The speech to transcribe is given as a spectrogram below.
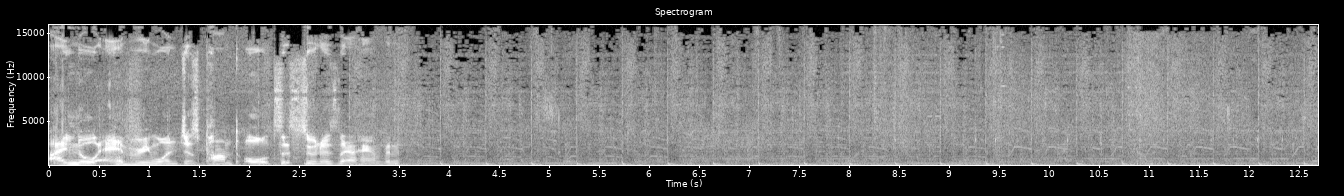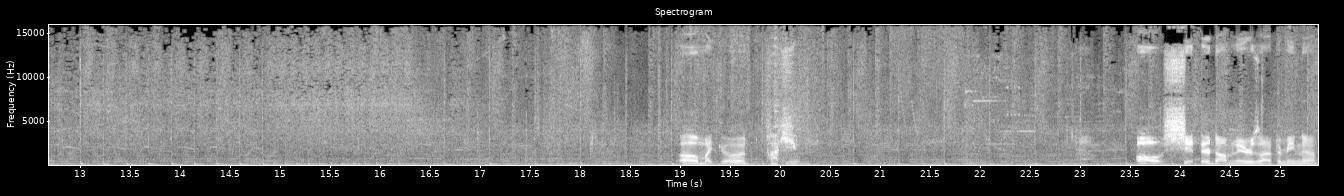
I know everyone just pumped ults as soon as that happened. Oh my god. Fuck you. Oh shit, their dominators after me now.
